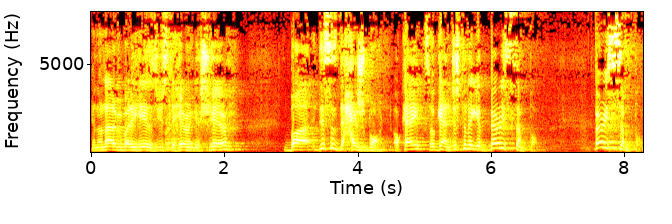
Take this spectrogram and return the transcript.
You know, not everybody here is used to hearing a share. But this is the heshbon, okay? So again, just to make it very simple. Very simple.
